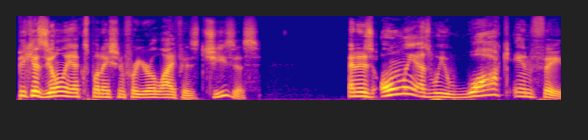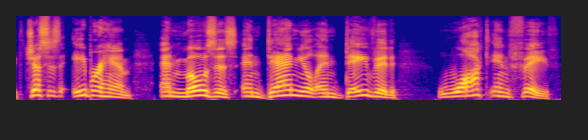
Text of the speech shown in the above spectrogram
because the only explanation for your life is Jesus. And it is only as we walk in faith, just as Abraham and Moses and Daniel and David walked in faith,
